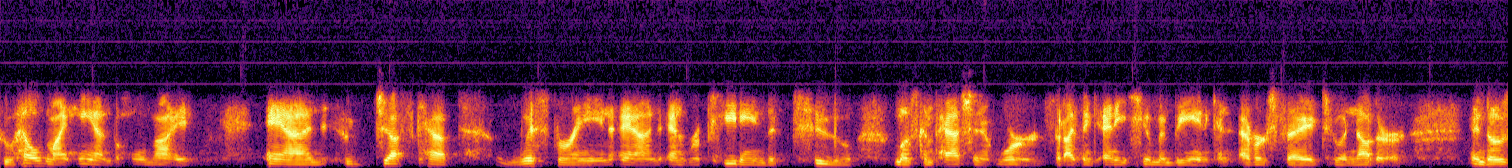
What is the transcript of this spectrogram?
who held my hand the whole night and who just kept whispering and, and repeating the two most compassionate words that I think any human being can ever say to another. And those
